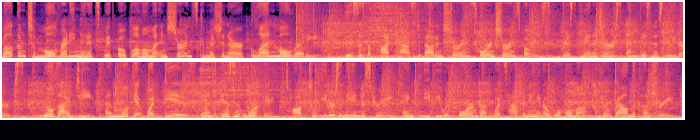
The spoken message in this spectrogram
Welcome to Mulready Minutes with Oklahoma Insurance Commissioner Glenn Mulready. This is a podcast about insurance for insurance folks, risk managers, and business leaders. We'll dive deep and look at what is and isn't working, talk to leaders in the industry, and keep you informed on what's happening in Oklahoma and around the country.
